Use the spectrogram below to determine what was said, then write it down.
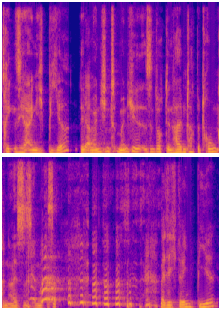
Trinken Sie ja eigentlich Bier? Ja. Mönchen, Mönche sind doch den halben Tag betrunken, heißt es immer. Also ich trinke Bier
